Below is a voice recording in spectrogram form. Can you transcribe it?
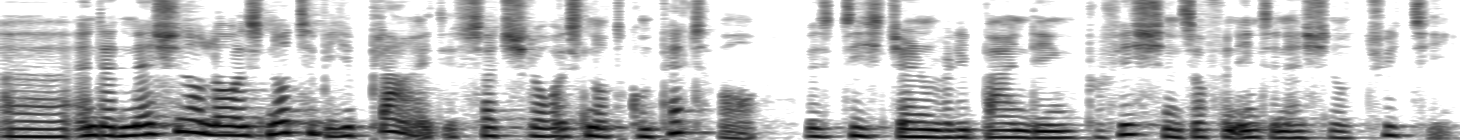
uh, and that national law is not to be applied if such law is not compatible with these generally binding provisions of an international treaty.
